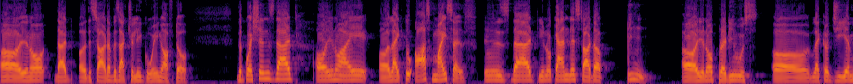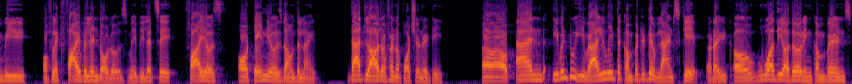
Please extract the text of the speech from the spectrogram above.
uh, you know that uh, the startup is actually going after? The questions that uh, you know i like to ask myself is that you know can this startup you know produce like a gmv of like 5 billion dollars maybe let's say 5 years or 10 years down the line that large of an opportunity. Uh, and even to evaluate the competitive landscape right uh, who are the other incumbents?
